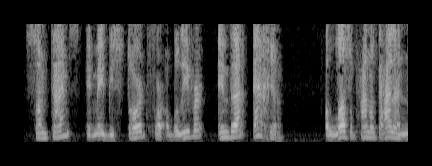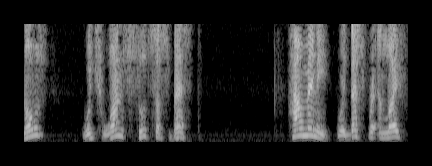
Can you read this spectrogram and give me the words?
Sometimes it may be stored for a believer in the akhirah. Allah subhanahu wa ta'ala knows which one suits us best. How many were desperate in life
